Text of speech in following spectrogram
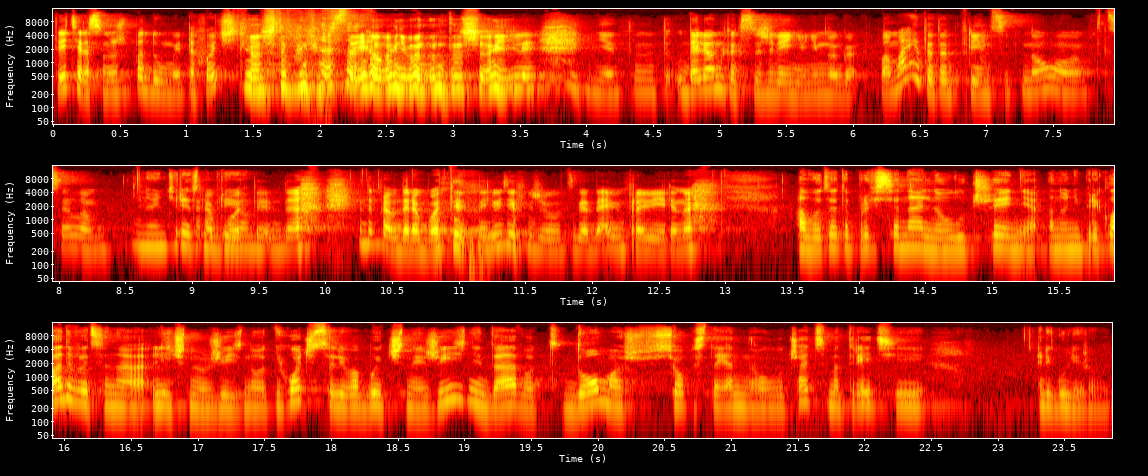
третий раз он уже подумает, а хочет ли он, чтобы ты постояла у него над душой или нет. Удаленка, к сожалению, немного ломает этот принцип, но в целом ну, интересно работает. Прием. Да. Это правда работает на людях уже вот с годами проверено. А вот это профессиональное улучшение, оно не прикладывается на личную жизнь? Ну вот не хочется ли в обычной жизни, да, вот дома все постоянно улучшать, смотреть и регулировать?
